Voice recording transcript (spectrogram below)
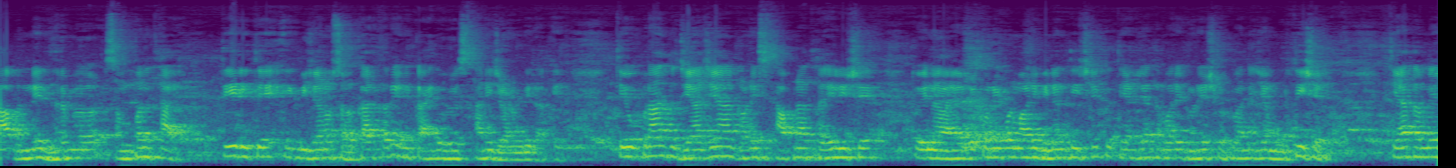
આ બંને ધર્મ સંપન્ન થાય તે રીતે એકબીજાનો સહકાર કરે અને કાયદો વ્યવસ્થાની જાળવણી રાખે. તે ઉપરાંત જ્યાં જ્યાં ગણેશ સ્થાપના થયેલી છે, તો એના આયોજકોને પણ મારી વિનંતી છે કે ત્યાં જ્યાં તમારી ગણેશ ભગવાનની જ્યાં મૂર્તિ છે, ત્યાં તમે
